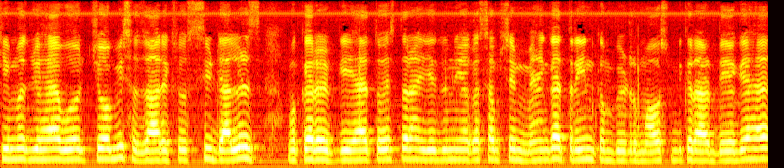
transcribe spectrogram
قیمت جو ہے وہ چوبیس ہزار ایک سو اسی ڈالرز مقرر کی ہے۔ تو اس طرح یہ دنیا کا سب سے مہنگا ترین کمپیوٹر ماؤس بھی قرار دیا گیا ہے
